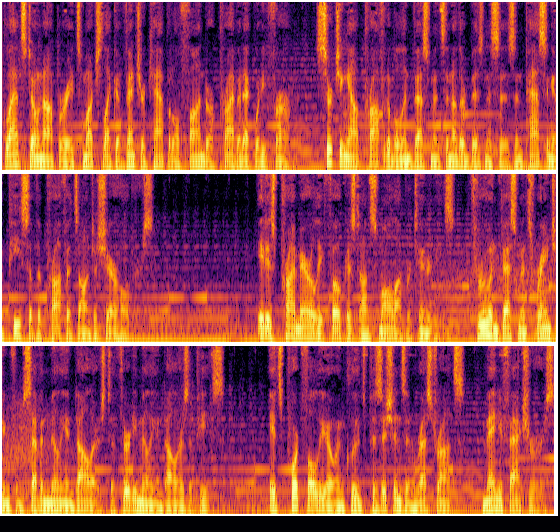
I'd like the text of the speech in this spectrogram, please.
Gladstone operates much like a venture capital fund or private equity firm, searching out profitable investments in other businesses and passing a piece of the profits on to shareholders. It is primarily focused on small opportunities, through investments ranging from $7 million to $30 million apiece. Its portfolio includes positions in restaurants, manufacturers,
